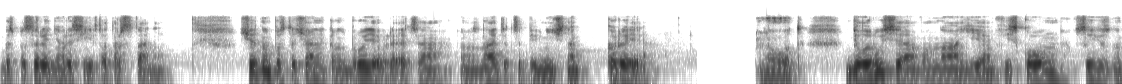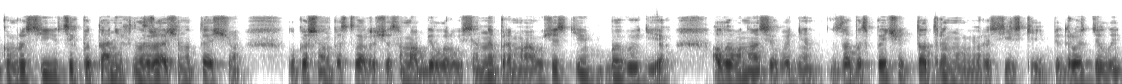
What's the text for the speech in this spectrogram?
безпосередньо Росії в Татарстані. Ще одним постачальником зброї є, знаєте, це Північна Корея. Ну, От Білорусія вона є військовим союзником Росії в цих питаннях, незважаючи на те, що Лукашенко стверджує, що сама Білорусія не приймає участі в бойових діях, але вона сьогодні забезпечує та тренує російські підрозділи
